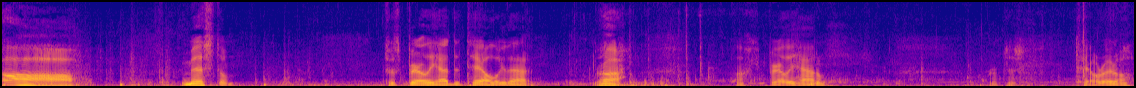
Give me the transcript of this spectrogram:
Oh, missed him. Just barely had the tail. Look at that. Ah, oh, barely had him. Ripped his tail right off.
